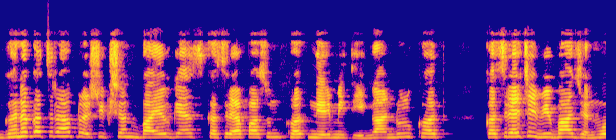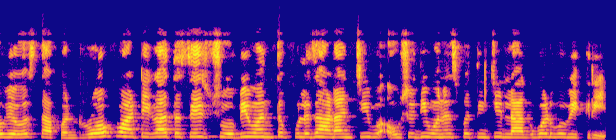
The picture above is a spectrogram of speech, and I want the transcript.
घनकचरा प्रशिक्षण बायोगॅस कचऱ्यापासून खत निर्मिती गांडूळ खत कचऱ्याचे विभाजन व व्यवस्थापन रोप वाटिका तसेच शोभिवंत फुलझाडांची व औषधी वनस्पतींची लागवड व विक्री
